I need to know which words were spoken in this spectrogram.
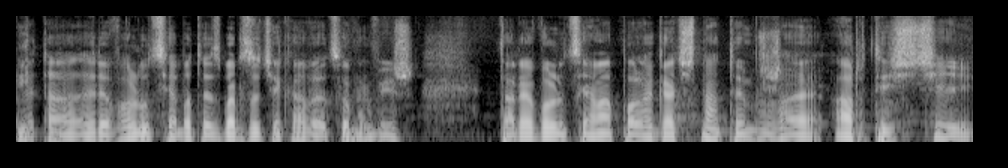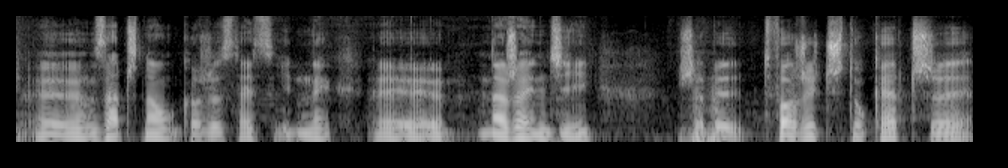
Ale ta rewolucja, bo to jest bardzo ciekawe, co mówisz, ta rewolucja ma polegać na tym, że artyści y, zaczną korzystać z innych y, narzędzi, żeby tworzyć sztukę, czy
